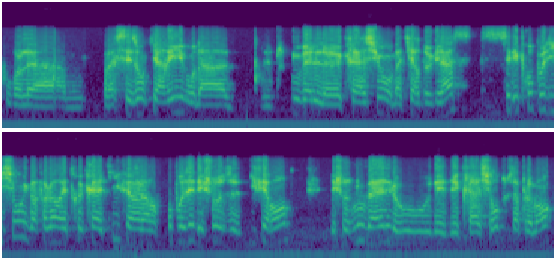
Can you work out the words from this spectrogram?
pour la saison qui arrive, on a de toutes nouvelles créations en matière de glace. C'est des propositions, il va falloir être créatif et proposer des choses différentes des choses nouvelles ou des, créations tout simplement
